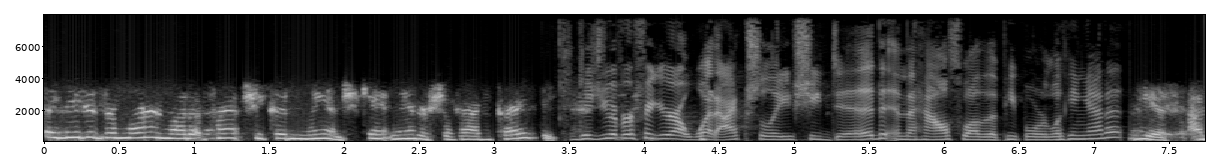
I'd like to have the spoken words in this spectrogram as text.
They needed to learn right up front she couldn't win. She can't win or she'll drive you crazy. Did you ever figure out what actually she did in the house while the people were looking at it? Yes, I,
